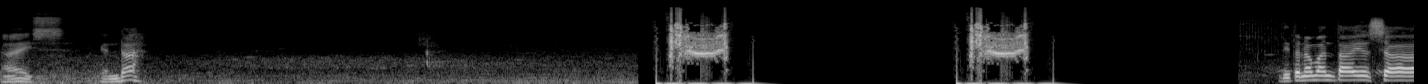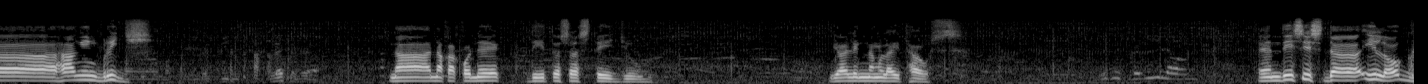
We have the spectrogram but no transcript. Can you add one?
Nice. Ganda. Dito naman tayo sa hanging bridge na nakakonect dito sa stadium. Galing ng lighthouse. And this is the ilog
